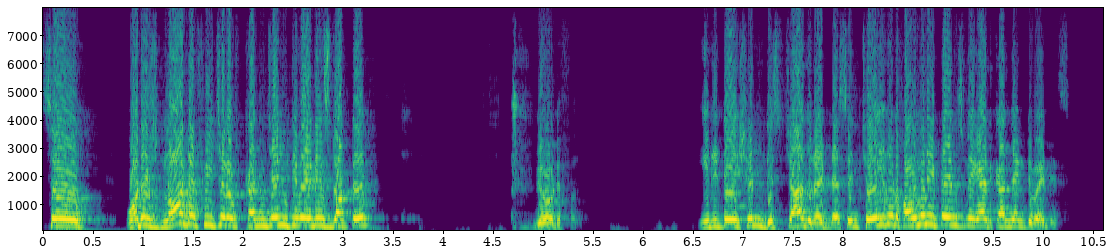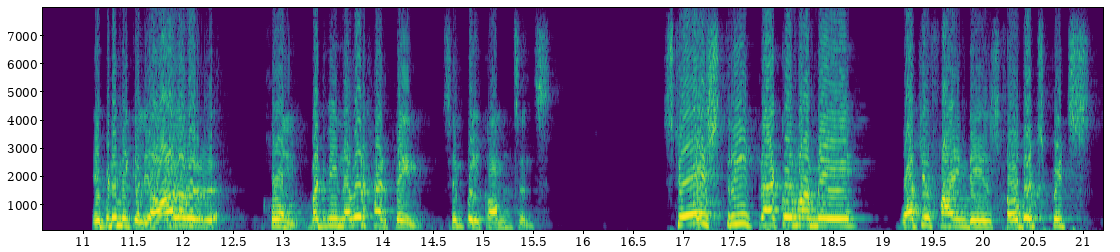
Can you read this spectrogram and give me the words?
so what is not a feature of conjunctivitis doctor beautiful irritation discharge redness in childhood how many times we had conjunctivitis epidemically all our home but we never had pain simple common sense stage three trachoma में what you find is Herbert's pits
